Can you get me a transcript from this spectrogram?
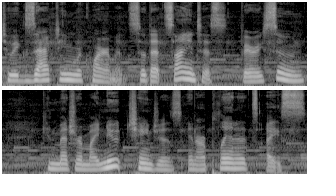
to exacting requirements so that scientists, very soon, can measure minute changes in our planet's ice.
